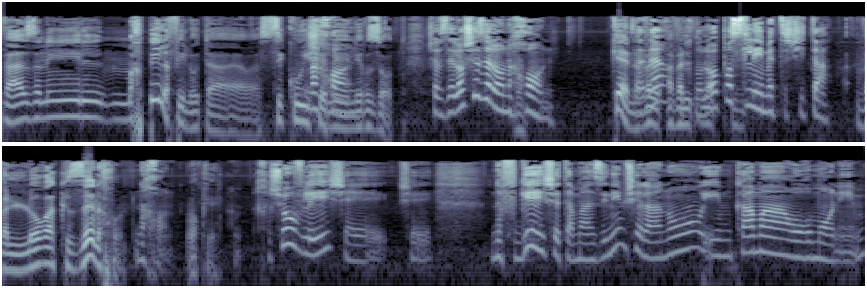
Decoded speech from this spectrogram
ואז אני מכפיל אפילו את הסיכוי נכון. שלי לרזות. עכשיו, זה לא שזה לא נכון, כן, אבל, בסדר? אבל, אנחנו לא פוסלים את השיטה. אבל לא רק זה נכון. נכון. אוקיי. חשוב לי ש... שנפגיש את המאזינים שלנו עם כמה הורמונים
